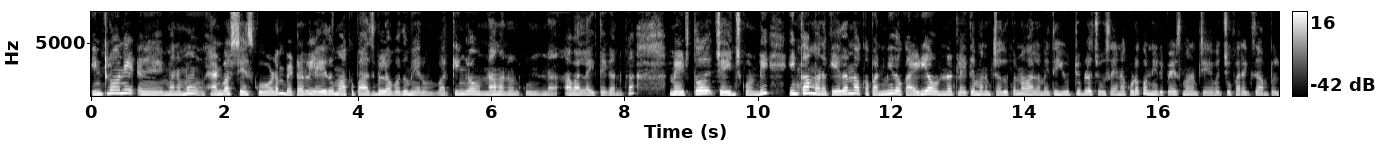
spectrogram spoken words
ఇంట్లోనే మనము హ్యాండ్ వాష్ చేసుకోవడం బెటర్. లేదు మాకు పాసిబుల్ అవ్వదు. మేము వర్కింగ్లో ఉన్నామని అనుకున్న వాళ్ళైతే కనుక మేట్తో చేయించుకోండి. ఇంకా మనకి ఏదన్నా ఒక పని మీద ఒక ఐడియా ఉన్నట్లయితే మనం చదువుకున్న వాళ్ళమైతే యూట్యూబ్లో చూసైనా కూడా కొన్ని రిపేర్స్ మనం చేయవచ్చు. ఫర్ ఎగ్జాంపుల్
